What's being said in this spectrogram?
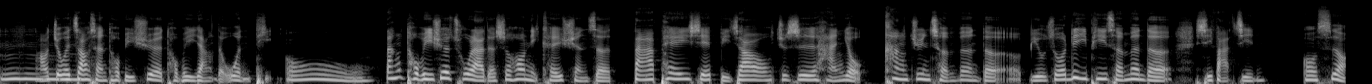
嗯，然后就会造成头皮屑、头皮痒的问题。哦，当头皮屑出来的时候，你可以选择搭配一些比较就是含有抗菌成分的，比如说立披成分的洗发精。哦，是哦，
